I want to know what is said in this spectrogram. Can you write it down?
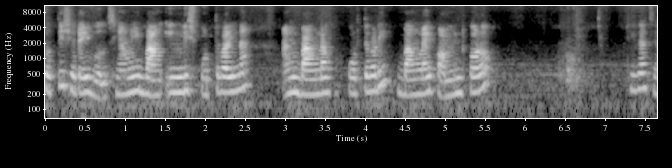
সত্যি সেটাই বলছি, আমি ইংলিশ পড়তে পারি না, আমি বাংলা পড়তে পারি, বাংলায় কমেন্ট করো, ঠিক আছে?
